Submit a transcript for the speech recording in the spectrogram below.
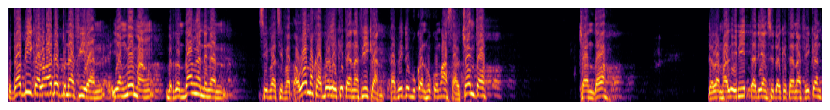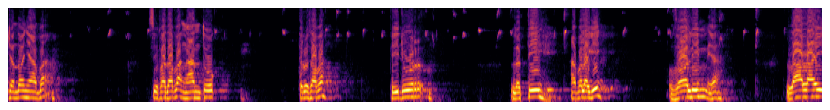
tetapi kalau ada penafian yang memang bertentangan dengan sifat-sifat Allah maka boleh kita nafikan tapi itu bukan hukum asal contoh contoh dalam hal ini tadi yang sudah kita nafikan contohnya apa Sifat apa? Ngantuk. Terus apa? Tidur, letih, apa lagi? Zalim ya. Lalai.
